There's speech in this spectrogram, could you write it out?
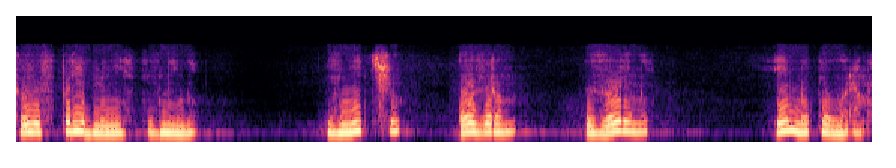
свою спорідненість з ними, з ніччю, озером, зорями і метеорами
